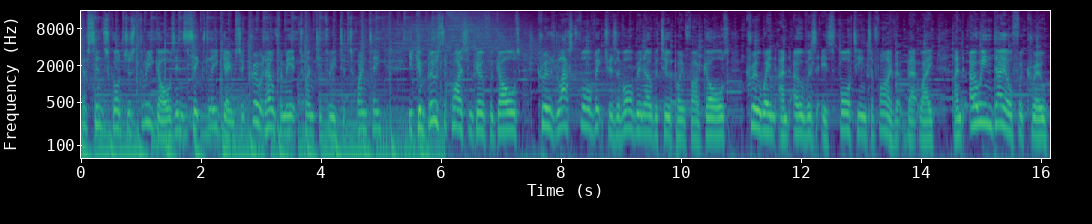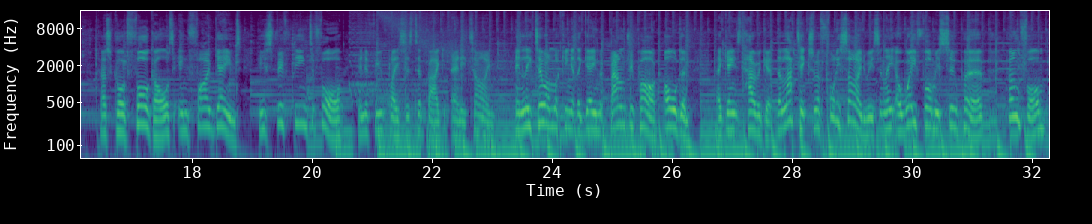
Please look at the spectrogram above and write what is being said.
have since scored just three goals in six league games. So Crewe at home for me at 23 to 20. You can boost the price and go for goals. Crewe's last four victories have all been over 2.5 goals. Crewe win and overs is 14 to 5 at Betway. And Owen Dale for Crewe has scored four goals in five games. He's 15 to 4 in a few places to bag any time. In League 2, I'm looking at the game at Boundary Park, Oldham against Harrogate. The Latics are a funny side recently. Away form is superb. Home form,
